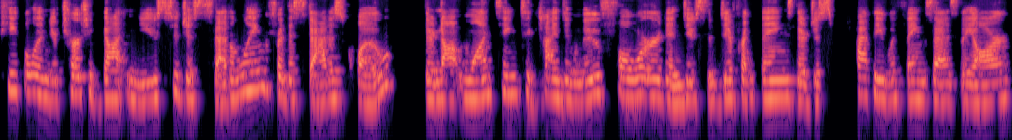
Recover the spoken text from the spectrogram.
people in your church have gotten used to just settling for the status quo. They're not wanting to kind of move forward and do some different things. They're just happy with things as they are.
